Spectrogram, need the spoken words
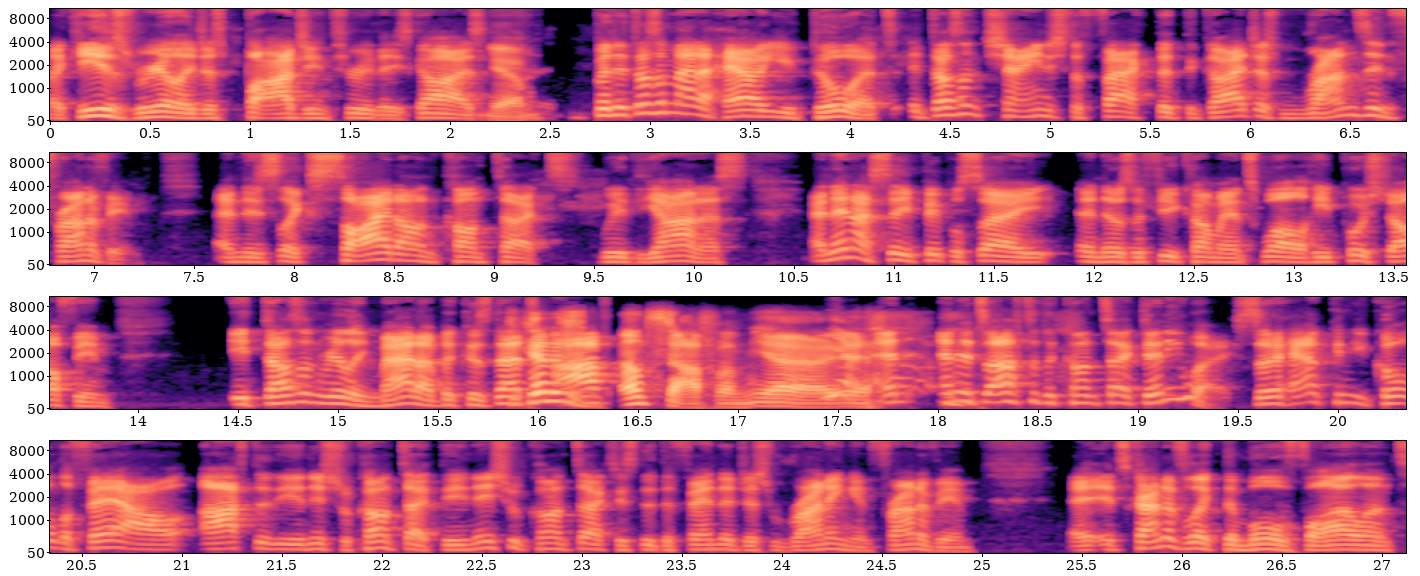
Like he is really just barging through these guys. yeah, But it doesn't matter how you do it. It doesn't change the fact that the guy just runs in front of him and there's like side on contact with Giannis. And then I see people say, and there was a few comments, well, he pushed off him. It doesn't really matter because he that's kind of after, bounced off him. Yeah, yeah, yeah. And, and it's after the contact anyway. So how can you call the foul after the initial contact? The initial contact is the defender just running in front of him. It's kind of like the more violent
